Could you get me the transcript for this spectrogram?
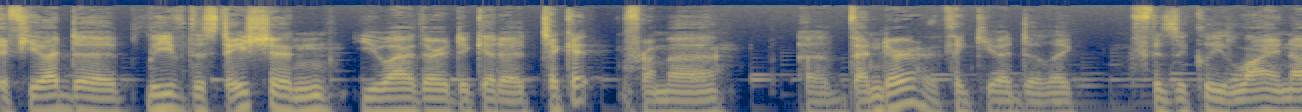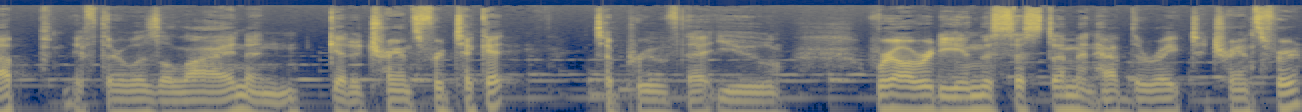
if you had to leave the station, you either had to get a ticket from a, a vendor. I think you had to like physically line up if there was a line and get a transfer ticket to prove that you were already in the system and had the right to transfer.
